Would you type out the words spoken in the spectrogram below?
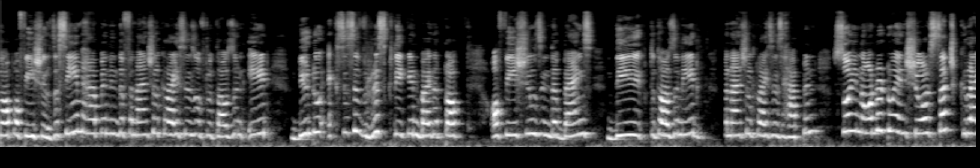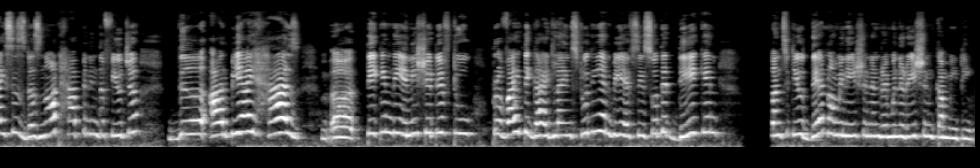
top officials. The same happened in the financial crisis of 2008 due to excessive risk taken by the top officials in the banks. The 2008 financial crisis happened. So in order to ensure such crisis does not happen in the future, the RBI has uh, taken the initiative to provide the guidelines to the NBFC so that they can constitute their nomination and remuneration committee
